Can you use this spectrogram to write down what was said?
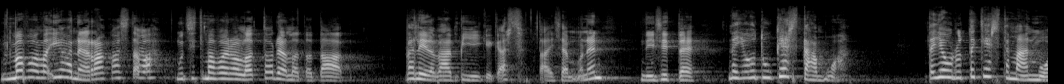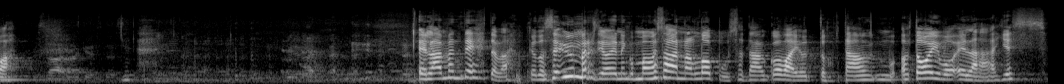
Mutta mä voin olla ihana ja rakastava, mutta sitten mä voin olla todella tota, välillä vähän piikikäs tai semmonen. Niin sitten ne joutuu kestämään mua. Te joudutte kestämään mua. elämän tehtävä. Kato, se ymmärsi jo ennen kuin mä saannan lopussa. Tämä on kova juttu. Tämä on toivo elää. Yes.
